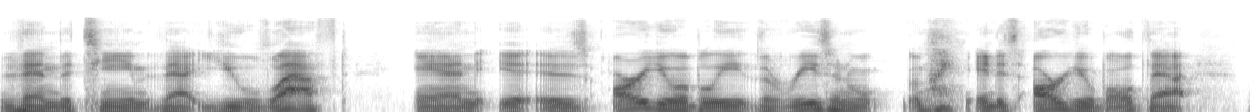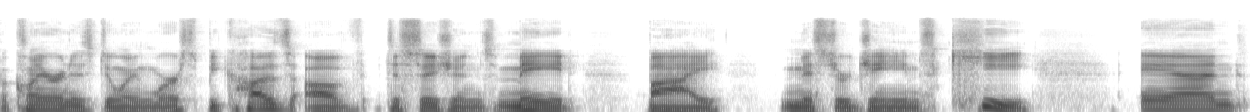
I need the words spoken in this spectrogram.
than the team that you left. And it is arguably the reason, it is arguable that McLaren is doing worse because of decisions made by Mr. James Key. And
